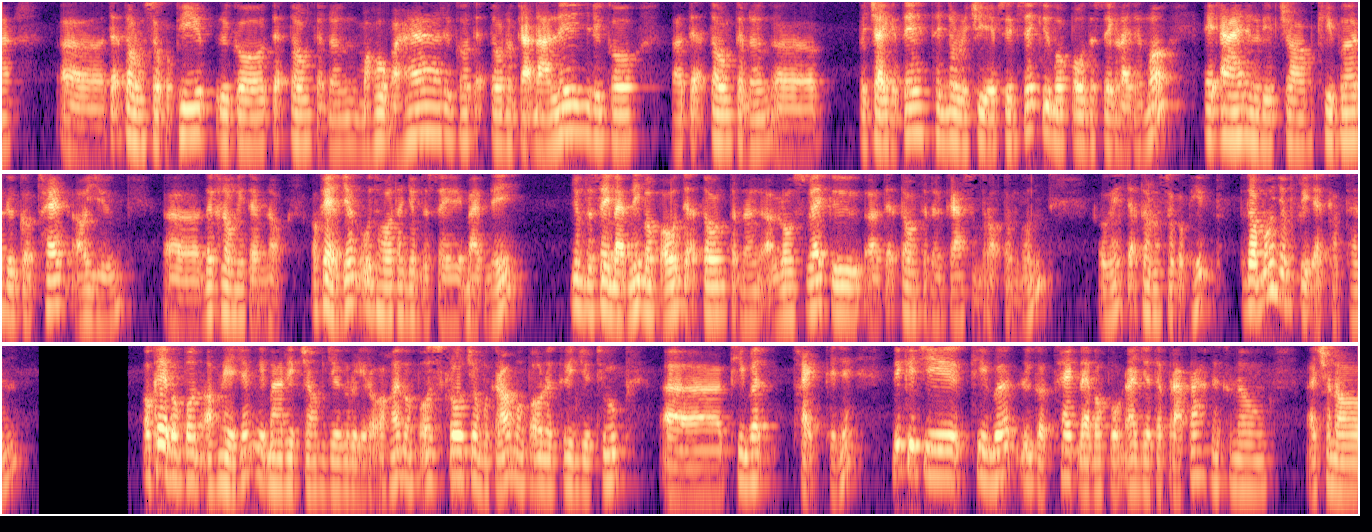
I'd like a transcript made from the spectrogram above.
អឺតកតងសុខភាពឬក៏តកតងទៅនឹងមហូបអាហារឬក៏តកតងនឹងការដើរលេងឬក៏តកតងទៅនឹងបច្ចេកទេស technology ផ្សេងផ្សេងគឺបងប្អូនទៅសេកន្លែងហ្នឹងមក AI នឹងរៀបចំ keyword ឬក៏ tag ឲ្យយើងនៅក្នុងនេះតែម្ដង អូខេអញ្ចឹងឧទាហរណ៍ថាខ្ញុំទៅសេបែបនេះខ្ញុំទៅសេបែបនេះបងប្អូនតកតងទៅនឹង loss weight គឺតកតងទៅនឹងការសម្រក់ទម្ងន់អូខេតកតងនឹងសុខភាពបន្ទាប់មកខ្ញុំ create content អូខេបងប្អូនអរគ្នាអញ្ចឹងវាបានរៀបចំយើងរួចរាល់ហើយបងប្អូន scroll ចុះមកក្រោមបងប្អូននៅឃើញ YouTube អឺ keyword tag ឃើញទេនេះគឺជា keyword ឬក៏ tag ដែលបងប្អូនអាចយកទៅប្រើប្រាស់នៅក្នុង channel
